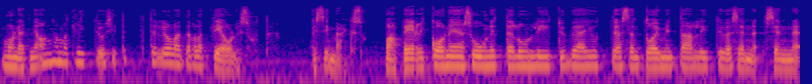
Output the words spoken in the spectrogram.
monet ne ongelmat liittyy sitten jollain tavalla teollisuuteen. Esimerkiksi paperikoneen suunnitteluun liittyviä juttuja, sen toimintaan liittyviä, sen, sen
